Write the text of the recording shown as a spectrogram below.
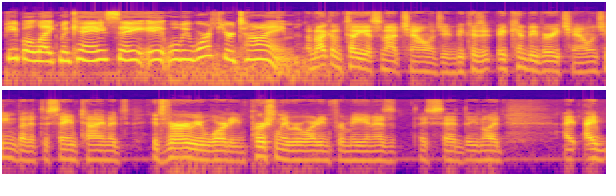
People like McKay say it will be worth your time. I'm not going to tell you it's not challenging because it, it can be very challenging, but at the same time, it's it's very rewarding, personally rewarding for me. And as I said, you know, I I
